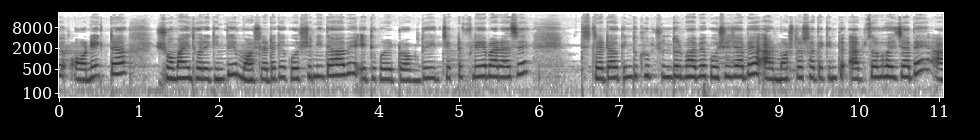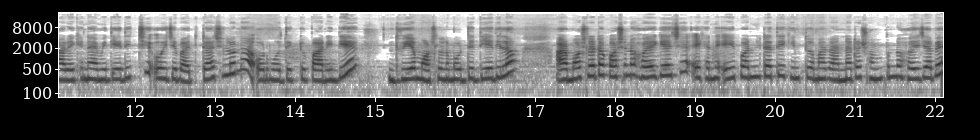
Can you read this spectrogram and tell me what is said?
যে অনেকটা সময় ধরে কিন্তু এই মশলাটাকে কষিয়ে নিতে হবে। এতে করে টক দইয়ের যে একটা ফ্লেভার আছে সেটাও কিন্তু খুব সুন্দরভাবে কষে যাবে আর মশলার সাথে কিন্তু অ্যাবজর্ব হয়ে যাবে। আর এখানে আমি দিয়ে দিচ্ছি ওই যে বাটিটা ছিল না, ওর মধ্যে একটু পানি দিয়ে ধুয়ে মশলার মধ্যে দিয়ে দিলাম। আর মশলাটা কষানো হয়ে গিয়েছে, এখানে এই পানিটাতে কিন্তু আমার রান্নাটা সম্পূর্ণ হয়ে যাবে।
